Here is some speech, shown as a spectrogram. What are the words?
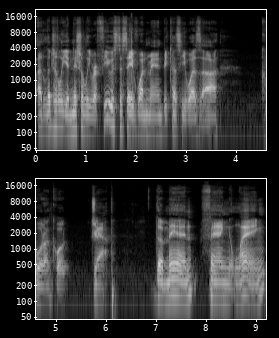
allegedly initially refused to save one man because he was, uh, quote unquote, Jap. The man, Fang Lang,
